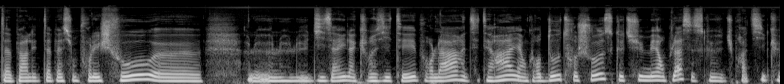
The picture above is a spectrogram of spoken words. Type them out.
tu as parlé de ta passion pour les chevaux, euh, le, design, la curiosité pour l'art, etc. Il y a encore d'autres choses que tu mets en place? Est-ce que tu pratiques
